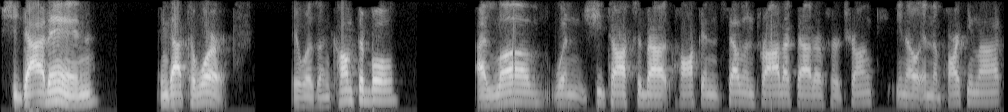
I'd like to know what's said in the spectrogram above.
She got in and got to work. It was uncomfortable. I love when she talks about Hawkins selling product out of her trunk, you know, in the parking lot.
